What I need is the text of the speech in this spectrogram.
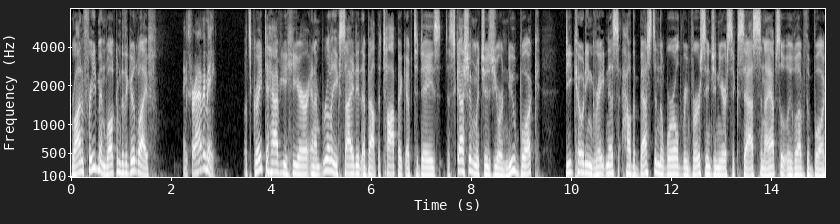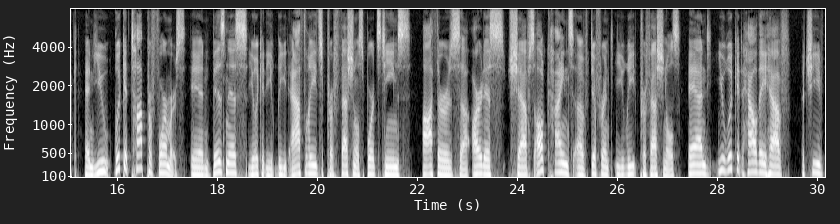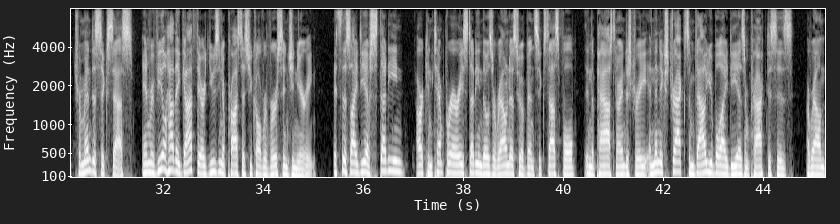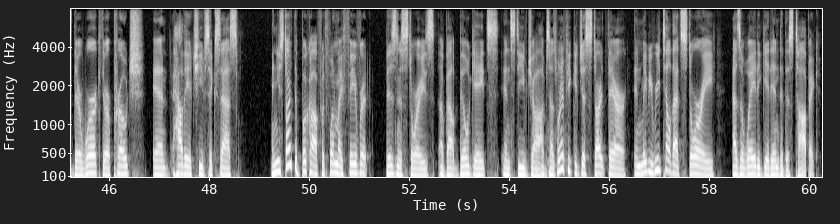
Ron Friedman, welcome to The Good Life. Thanks for having me. It's great to have you here, and I'm really excited about the topic of today's discussion, which is your new book, Decoding Greatness How the Best in the World Reverse Engineer Success. And I absolutely love the book. And you look at top performers in business, you look at elite athletes, professional sports teams, authors, uh, artists, chefs, all kinds of different elite professionals. And you look at how they have achieved tremendous success and reveal how they got there using a process you call reverse engineering. It's this idea of studying our contemporaries, studying those around us who have been successful in the past in our industry, and then extract some valuable ideas and practices around their work, their approach, and how they achieve success. And you start the book off with one of my favorite business stories about Bill Gates and Steve Jobs. And I was wondering if you could just start there and maybe retell that story as a way to get into this topic.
